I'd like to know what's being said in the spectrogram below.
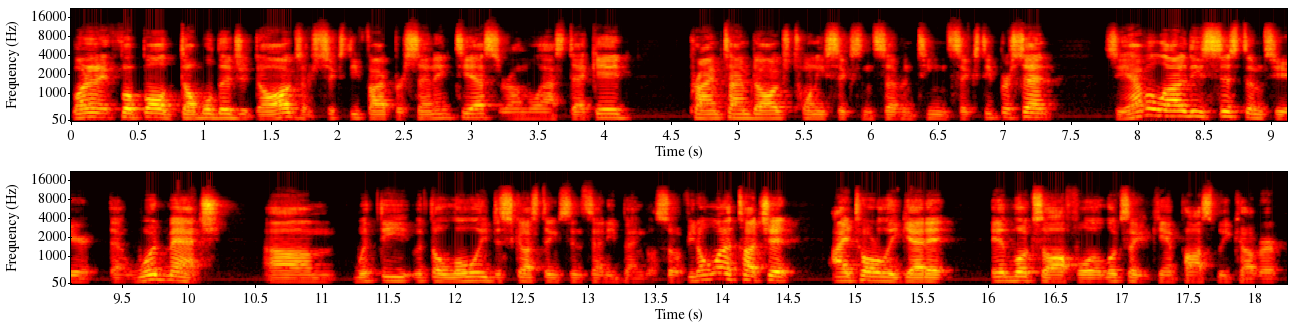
Monday Night Football double digit dogs are 65% ATS around the last decade. Primetime dogs 26 and 17, 60%. So you have a lot of these systems here that would match um, with the with the lowly disgusting Cincinnati Bengals. So if you don't want to touch it, I totally get it. It looks awful. It looks like it can't possibly cover.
